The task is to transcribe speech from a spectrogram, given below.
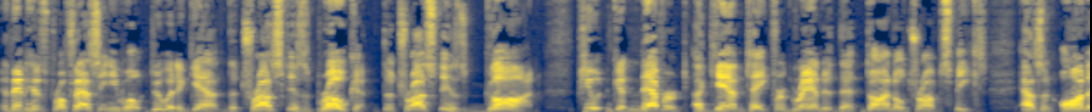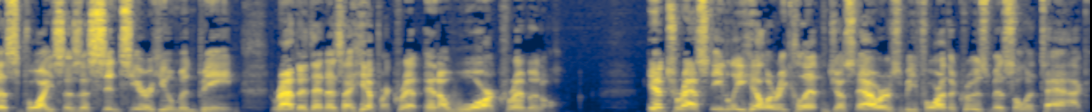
and then his professing he won't do it again. The trust is broken, the trust is gone. Putin can never again take for granted that Donald Trump speaks as an honest voice, as a sincere human being, rather than as a hypocrite and a war criminal. Interestingly, Hillary Clinton, just hours before the cruise missile attack,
